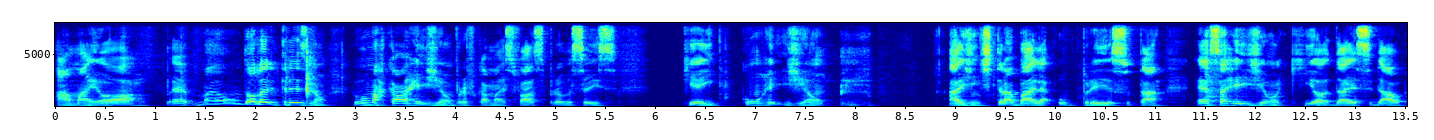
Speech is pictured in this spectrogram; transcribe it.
a maior, é, um dólar e 13 não, eu vou marcar uma região para ficar mais fácil para vocês, que aí com região a gente trabalha o preço, tá? Essa região aqui, ó, da SDAO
